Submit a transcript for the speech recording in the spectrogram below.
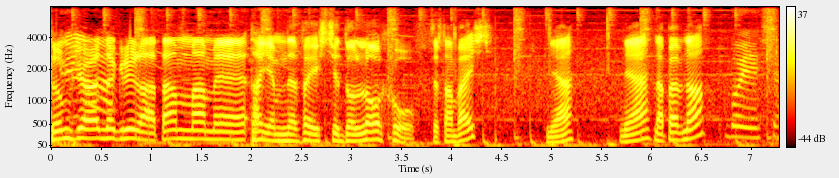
Tu grilla. na grilla, tam mamy tajemne wejście do lochów. Chcesz tam wejść? Nie? Nie? Na pewno? Boję się.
